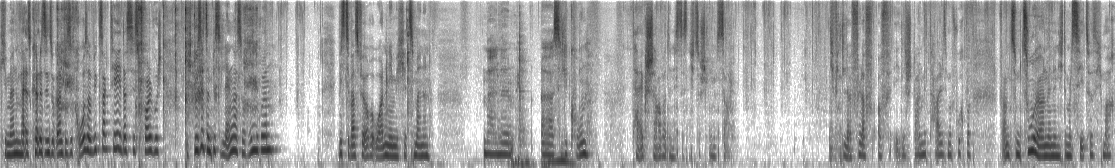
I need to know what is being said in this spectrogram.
Ich meine, meist können sind sogar ein bisschen groß, aber wie gesagt, hey, das ist voll wurscht. Ich tue es jetzt ein bisschen länger so rumrühren. Wisst ihr was, für eure Ohren nehme ich jetzt meinen, meinen äh, Silikon-Teigschaber, dann ist das nicht so schlimm. So. Ich finde Löffel auf, auf Edelstahlmetall ist mir furchtbar. Vor allem zum Zuhören, wenn ihr nicht einmal seht, was ich mache.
